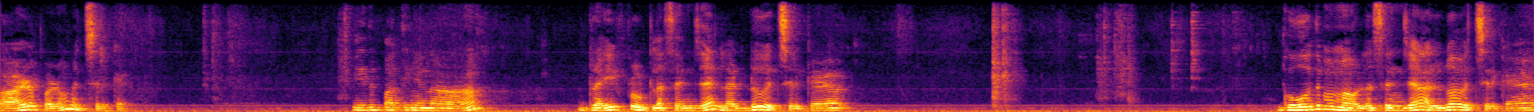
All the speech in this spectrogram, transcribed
வாழைப்பழம் வச்சுருக்கேன். இது பார்த்தீங்கன்னா ட்ரை ஃப்ரூட்டில் செஞ்ச லட்டு வச்சுருக்கேன். கோதுமை மாவில் செஞ்ச அல்வா வச்சுருக்கேன்.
